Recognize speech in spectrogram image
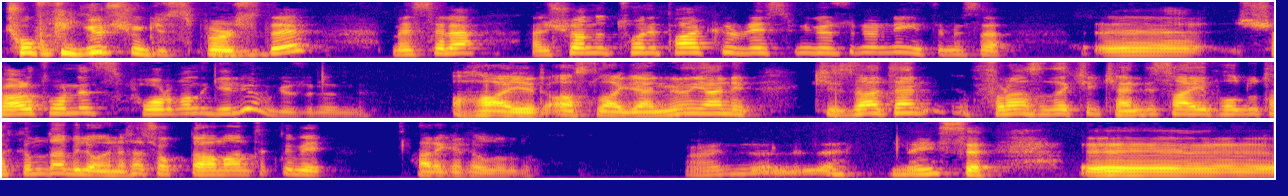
Çok figür çünkü Spurs'te. Mesela hani şu anda Tony Parker resmini gözünün önüne getir. Mesela e, Charlotte Hornets formalı geliyor mu gözünün önüne? Hayır asla gelmiyor. Yani ki zaten Fransa'daki kendi sahip olduğu takımda bile oynasa çok daha mantıklı bir hareket olurdu. Aynen öyle de. Neyse. Ee,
